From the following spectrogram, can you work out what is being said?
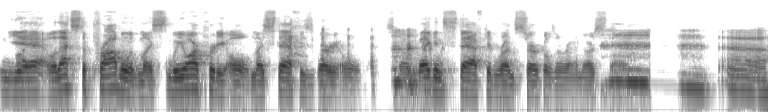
Yeah, well, that's the problem with my. We are pretty old. My staff is very old, so Megan's staff can run circles around our staff. Uh,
